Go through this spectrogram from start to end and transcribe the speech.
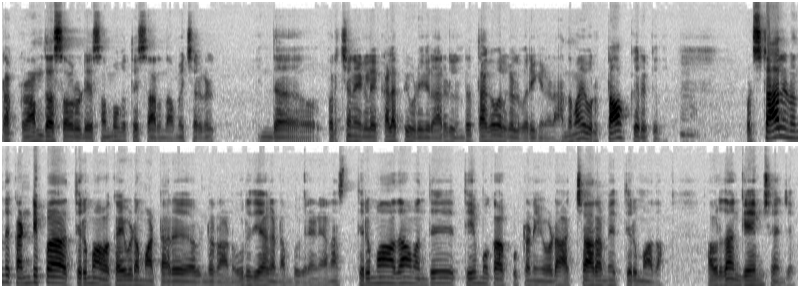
டாக்டர் ராம்தாஸ் அவருடைய சமூகத்தை சார்ந்த அமைச்சர்கள் இந்த பிரச்சனைகளை கிளப்பி விடுகிறார்கள் என்று தகவல்கள் வருகின்றன. அந்த மாதிரி ஒரு டாக் இருக்குது. பட் ஸ்டாலின் வந்து கண்டிப்பாக திருமாவை கைவிட மாட்டார் அப்படின்னு நான் உறுதியாக நம்புகிறேன். ஏன்னா திருமா தான் வந்து திமுக கூட்டணியோட அச்சாரமே திருமா தான். அவர் தான் கேம் சேஞ்சர்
